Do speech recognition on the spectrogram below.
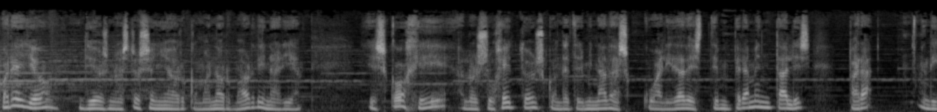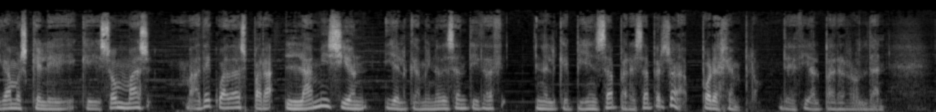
Por ello, Dios nuestro Señor, como norma ordinaria, escoge a los sujetos con determinadas cualidades temperamentales para, digamos, que, le, que son más adecuadas para la misión y el camino de santidad en el que piensa para esa persona. Por ejemplo, decía el padre Roldán,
